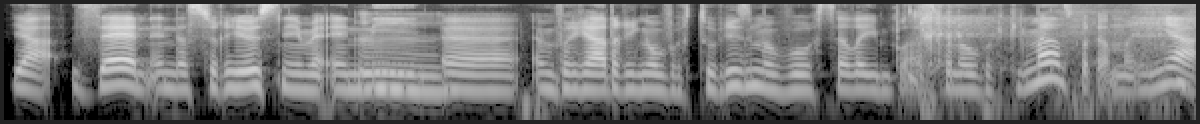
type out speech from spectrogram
ja, zijn en dat serieus nemen en niet Mm. eh, een vergadering over toerisme voorstellen in plaats van over klimaatverandering. Ja,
